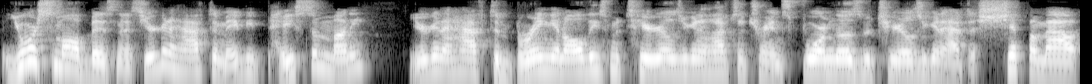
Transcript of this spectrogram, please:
your small business, you're going to have to maybe pay some money. You're going to have to bring in all these materials. You're going to have to transform those materials. You're going to have to ship them out,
